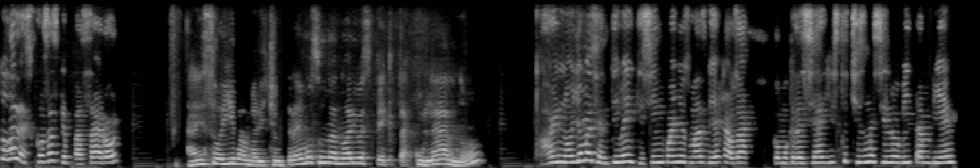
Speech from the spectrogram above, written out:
todas las cosas que pasaron? A eso iba, Marichu. Traemos un anuario espectacular, ¿no? Ay, no, yo me sentí 25 años más vieja. O sea, como que decía, ay, este chisme sí lo vi también.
